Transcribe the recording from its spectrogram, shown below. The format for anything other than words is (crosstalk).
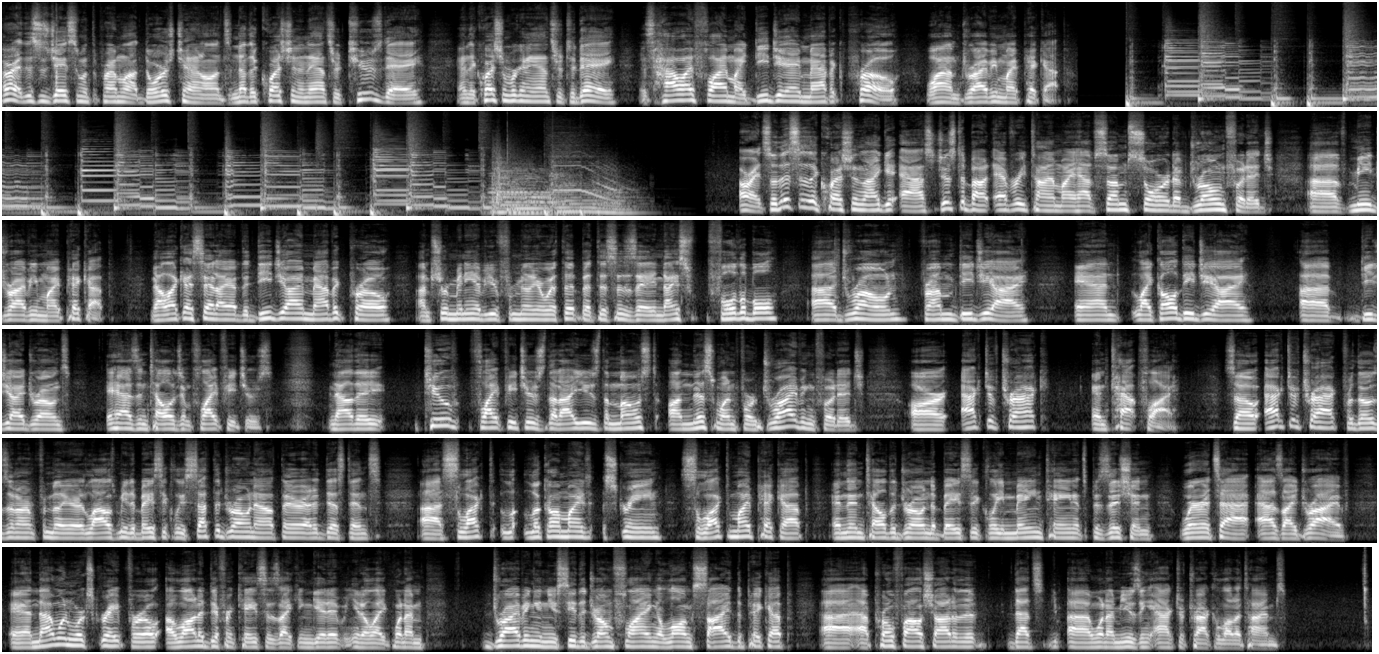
All right, this is Jason with the Primal Outdoors channel. It's another question and answer Tuesday. And the question we're going to answer today is how I fly my DJI Mavic Pro while I'm driving my pickup. All right, so this is a question I get asked just about every time I have some sort of drone footage of me driving my pickup. Now, like I said, I have the DJI Mavic Pro. I'm sure many of you are familiar with it, but this is a nice foldable uh, drone from DJI. And like all DJI, uh, DJI drones, it has intelligent flight features. Now, the two flight features that I use the most on this one for driving footage are Active Track and Tap Fly. So Active Track, for those that aren't familiar, allows me to basically set the drone out there at a distance, uh, select, look on my screen, select my pickup, and then tell the drone to basically maintain its position where it's at as I drive. And that one works great for a, lot of different cases. I can get it, you know, like when I'm driving and you see the drone flying alongside the pickup, uh, a profile shot of it that's uh, when I'm using active track a lot of times.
